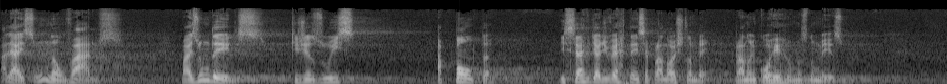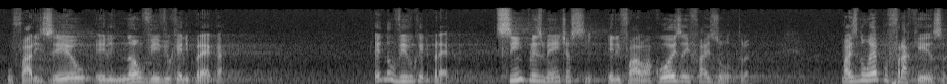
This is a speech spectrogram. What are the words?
Aliás, um não, vários. Mas um deles, que Jesus aponta e serve de advertência para nós também, para não incorrermos no mesmo. O fariseu, ele não vive o que ele prega. Ele não vive o que ele prega. Simplesmente assim. Ele fala uma coisa e faz outra. Mas não é por fraqueza,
